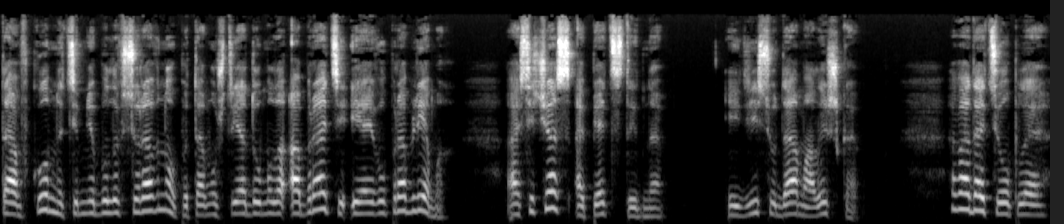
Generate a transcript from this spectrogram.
Там в комнате мне было все равно, потому что я думала о брате и о его проблемах. А сейчас опять стыдно. «Иди сюда, малышка». Вода теплая,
